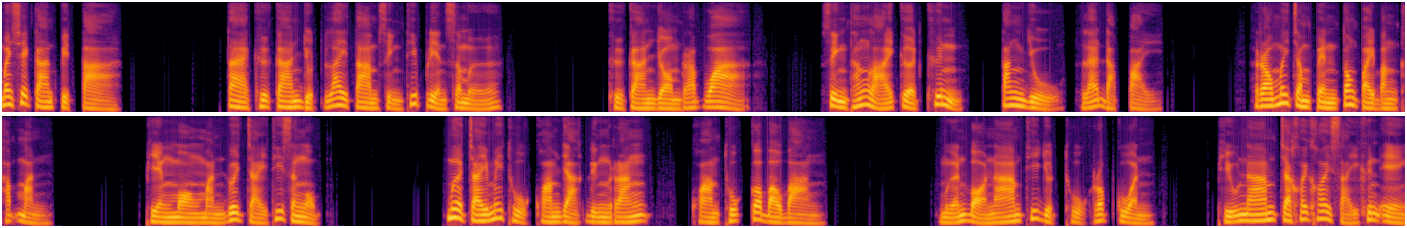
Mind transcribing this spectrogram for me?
ไม่ใช่การปิดตา แต่คือการหยุดไล่ตามสิ่งที่เปลี่ยนเสมอ คือการยอมรับว่า สิ่งทั้งหลายเกิดขึ้น ตั้งอยู่และดับไป เราไม่จำเป็นต้องไปบังคับมัน เพียงมองมันด้วยใจที่สงบ เมื่อใจไม่ถูกความอยากดึงรั้ง ความทุกข์ก็เบาบาง เหมือนบ่อน้ำที่หยุดถูกรบกวน ผิวน้ำจะค่อยๆใสขึ้นเอง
